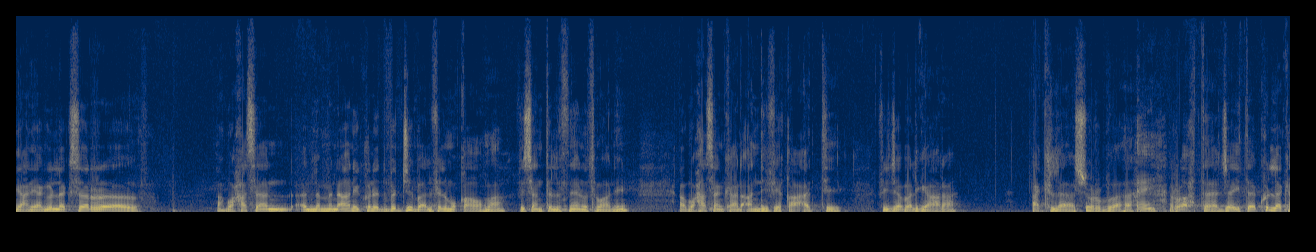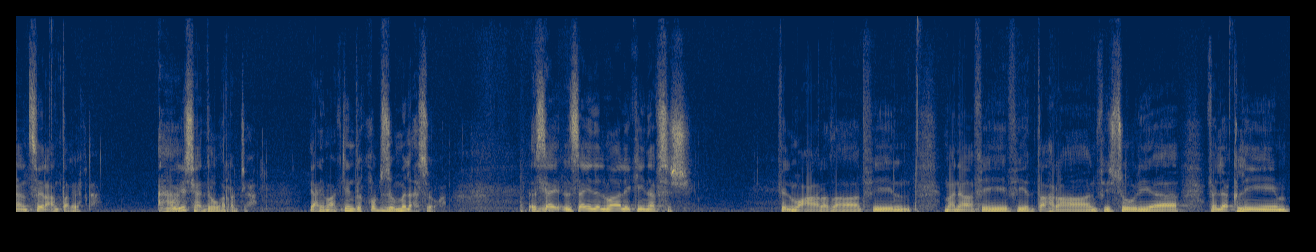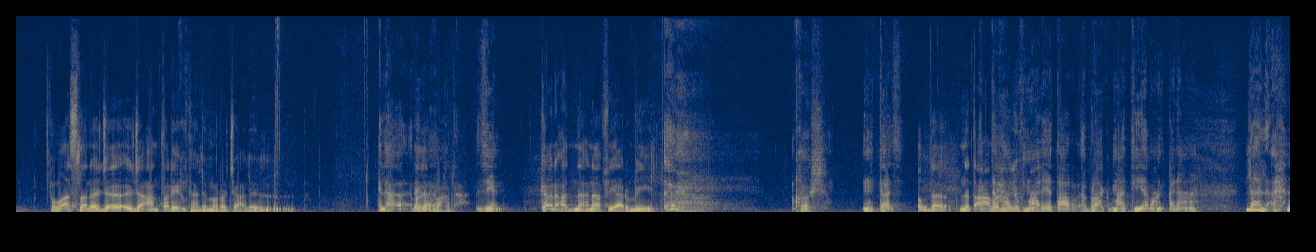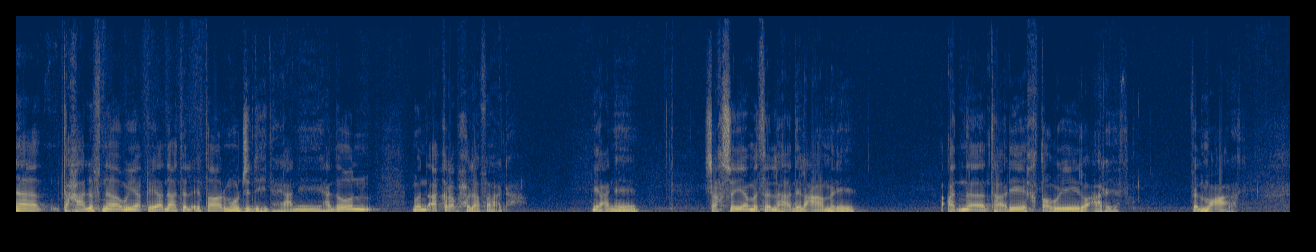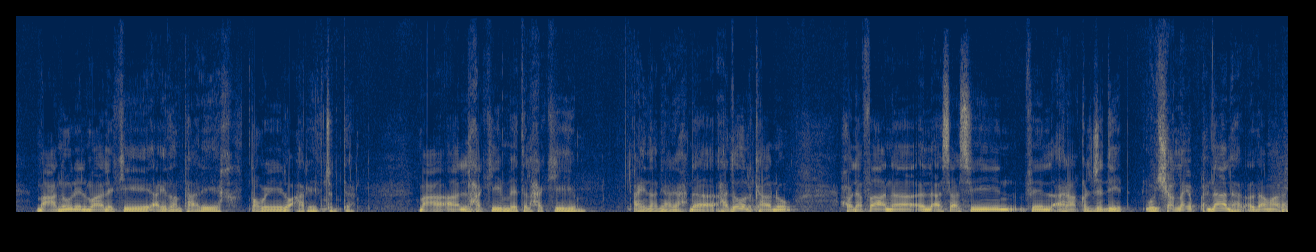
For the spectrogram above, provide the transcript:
يعني أقول لك سر آه، أبو حسن لما اني كنت بالجبل في المقاومة في سنة ال 82 أبو حسن كان عندي في قاعدتي في جبل قارة أكلة شربة إيه. رحتة جيتة كلها كانت تصير عن طريقنا. أها. ويشهد هو الرجال. يعني ماكلين خبز وملح سوا. السي- السيد المالكي نفس الشيء. في المعارضات في المنافي في طهران في سوريا في الإقليم. هو أصلا اجى اجى عن طريقنا لما رجع لل... إلى إلى بغداد. بغداد زين. كان عندنا هنا في أربيل. خوش. ممتاز. نتعامل التحالف مع الاطار براغماتي أم عن قناعة؟ لا لا إحنا تحالفنا ويا قيادات الإطار مو جديدة. يعني هذول من أقرب حلفائنا. يعني شخصية مثل هذه العامري عندنا تاريخ طويل وعريض في المعارضه مع نور المالكي أيضا تاريخ طويل وعريض جدا. مع آل الحكيم بيت الحكيم أيضا. يعني إحنا هذول كانوا حلفائنا الأساسيين في العراق الجديد. وإن شاء الله يبقى. لا لا الامانه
